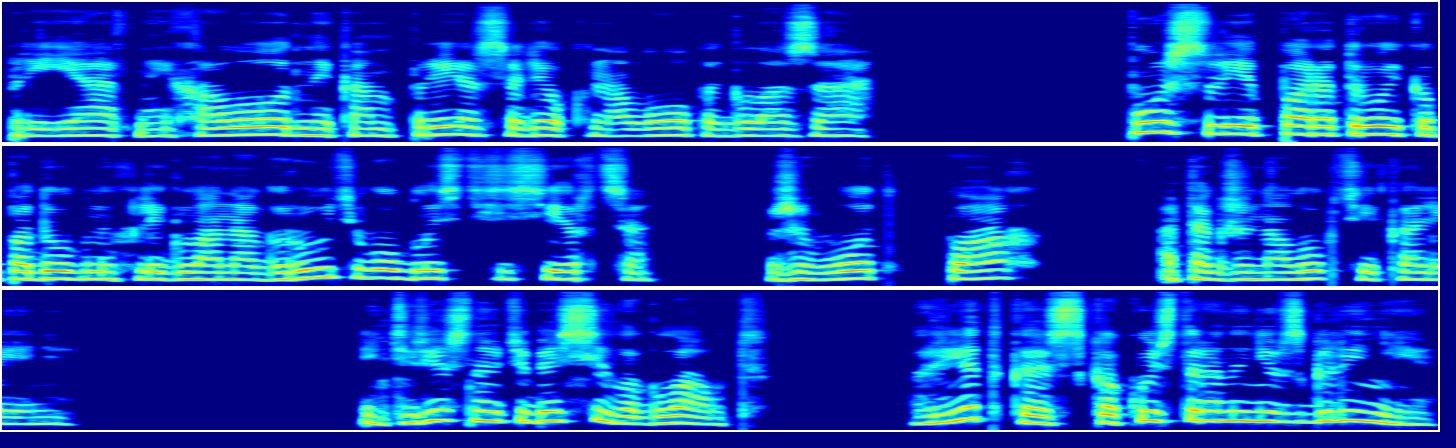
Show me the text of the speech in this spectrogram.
Приятный холодный компресс лег на лоб и глаза. После пара-тройка подобных легла на грудь в области сердца, живот, пах, а также на локти и колени. Интересная у тебя сила, Глаут. Редкая, с какой стороны не взгляни.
